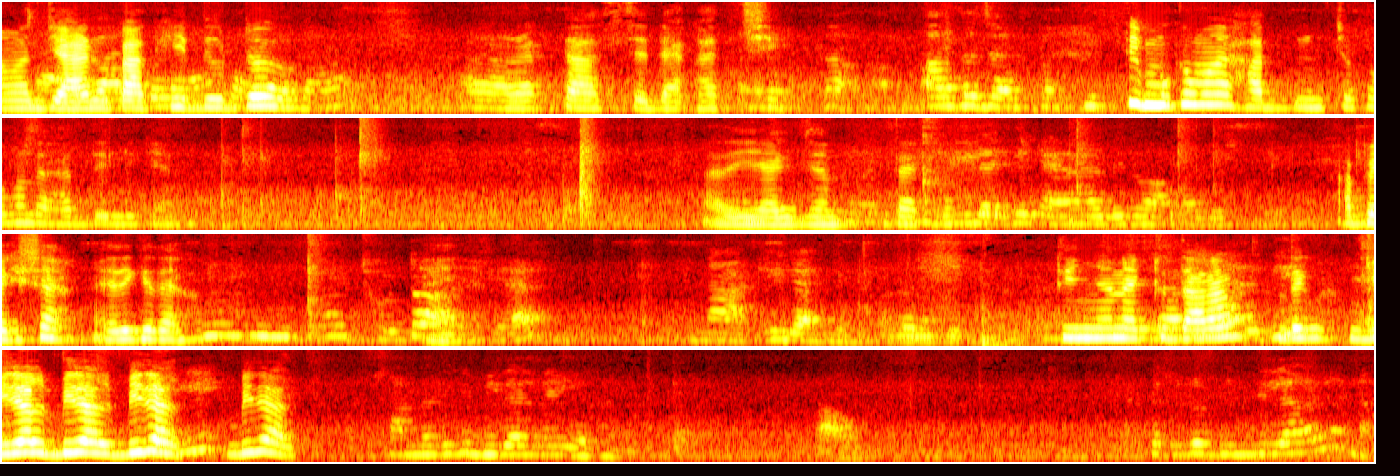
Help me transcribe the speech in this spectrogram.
আমার জান পাখি দুটো, আর একটা আসছে, দেখাচ্ছি। তুই মুখের মধ্যে হাত, চোখের মধ্যে হাত দিলি কেন? আর এই একজন, দেখো। অপেক্ষা, এদিকে দেখো। তিনজন একটু দাঁড়াও, দেখো, বিড়াল বিড়াল বিড়াল বিড়াল। সামনে থেকে বিড়াল নেই এখানে বিন্দি লাগালে না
